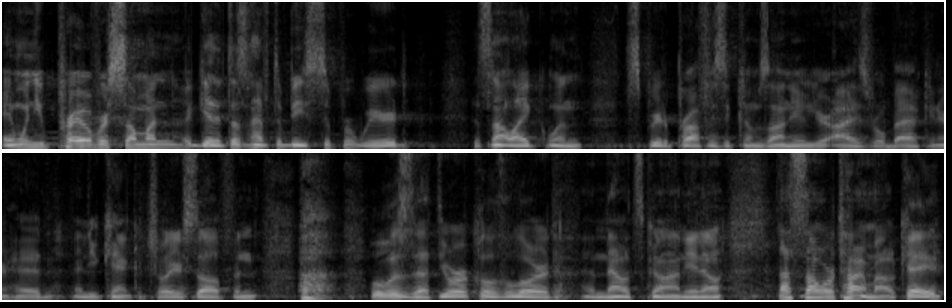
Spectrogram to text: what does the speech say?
and when you pray over someone, again, it doesn't have to be super weird. It's not like when the spirit of prophecy comes on you, your eyes roll back in your head and you can't control yourself and, oh, what was that? The oracle of the Lord, and now it's gone, you know? That's not what we're talking about, okay?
